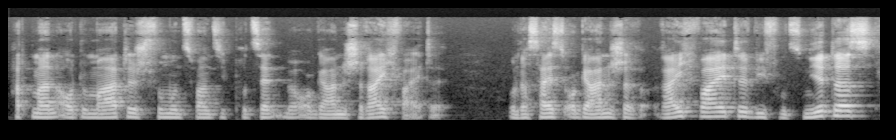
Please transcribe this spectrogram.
hat man automatisch 25 Prozent mehr organische Reichweite. Und das heißt organische Reichweite, wie funktioniert das?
